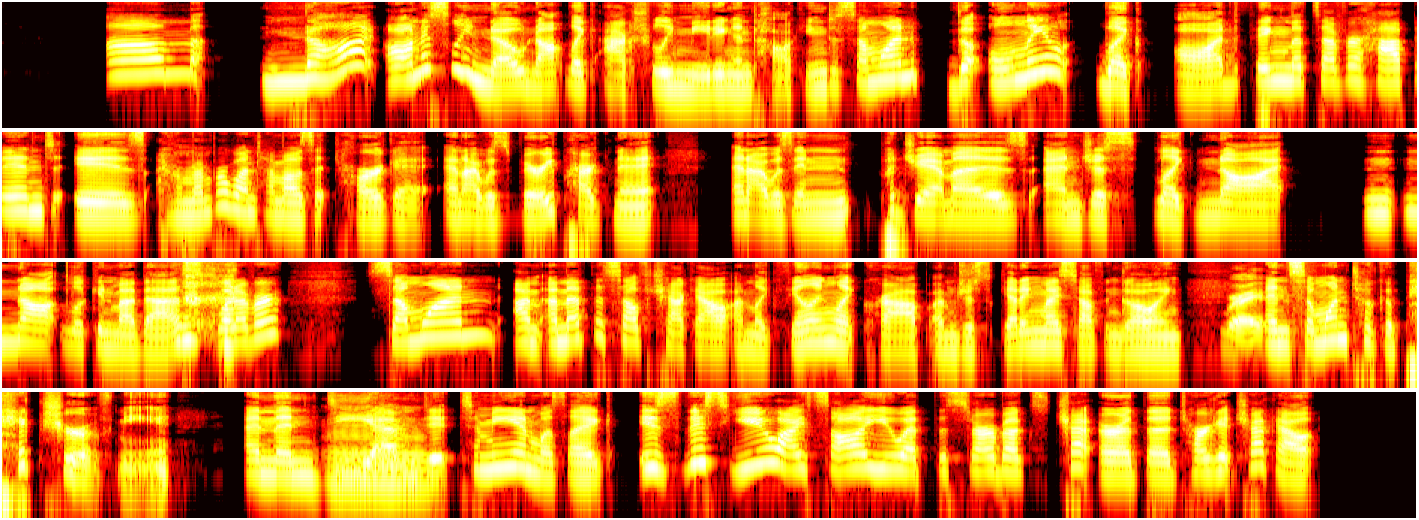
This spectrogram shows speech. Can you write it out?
Um, not honestly, no, not like actually meeting and talking to someone. The only like odd thing that's ever happened is I remember one time I was at Target and I was very pregnant and I was in pajamas and just like not n- not looking my best, whatever. someone I'm, I'm at the self checkout. I'm like feeling like crap. I'm just getting my stuff and going. Right. And someone took a picture of me and then DM'd Mm. it to me and was like, "Is this you? I saw you at the Starbucks check or at the Target checkout."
